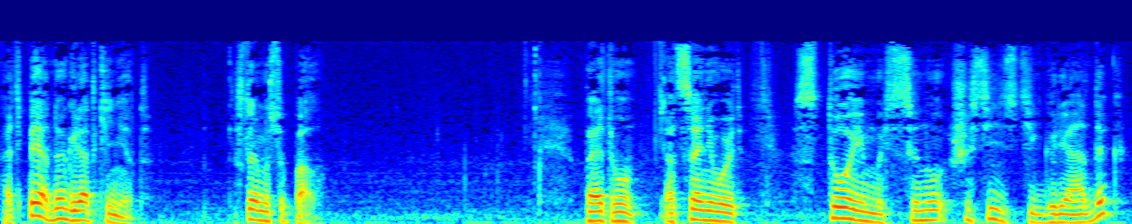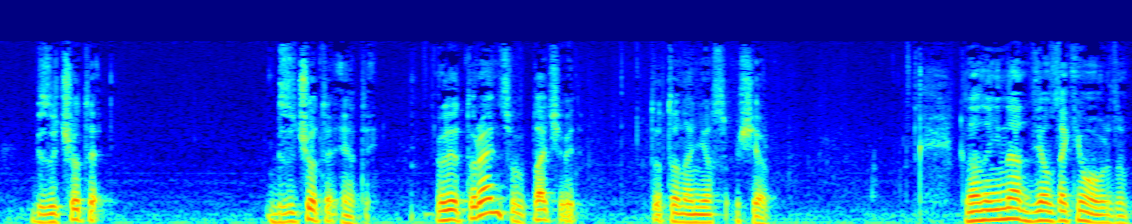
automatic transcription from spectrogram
А теперь одной грядки нет. Стоимость упала. Поэтому оценивают стоимость, цену 60 грядок без учета, без учета этой. И вот эту разницу выплачивает тот, кто нанес ущерб. Главное, не надо делать таким образом.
